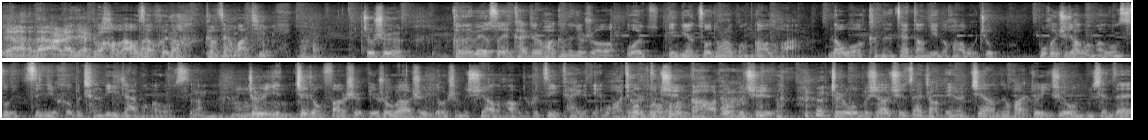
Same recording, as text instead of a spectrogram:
来来二代接着说，好吧，我再回到刚才话题，就是可能为了缩减开支的话，可能就是说我一年做多少广告的话，那我可能在当地的话，我就不会去找广告公司，我自己何不成立一家广告公司啊？就是以这种方式，比如说我要是有什么需要的话，我就会自己开一个店，我就是做不去广告的我不去，就是我不需要去再找别人。这样的话，就以至于我们现在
